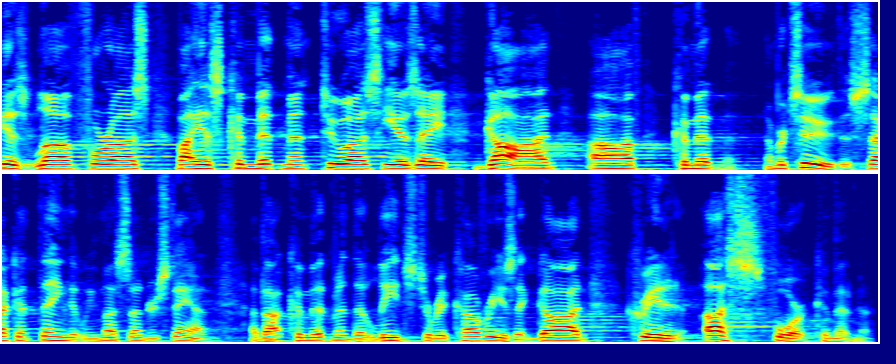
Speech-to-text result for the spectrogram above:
his love for us by his commitment to us. He is a God of commitment. Number two, the second thing that we must understand about commitment that leads to recovery is that God created us for commitment.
